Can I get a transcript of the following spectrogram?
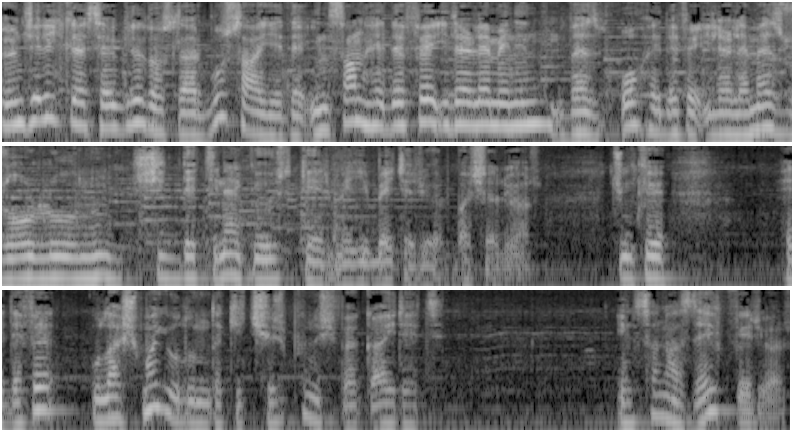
Öncelikle sevgili dostlar bu sayede insan hedefe ilerlemenin ve o hedefe ilerleme zorluğunun şiddetine göğüs germeyi beceriyor, başarıyor. Çünkü hedefe ulaşma yolundaki çırpınış ve gayret insana zevk veriyor,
